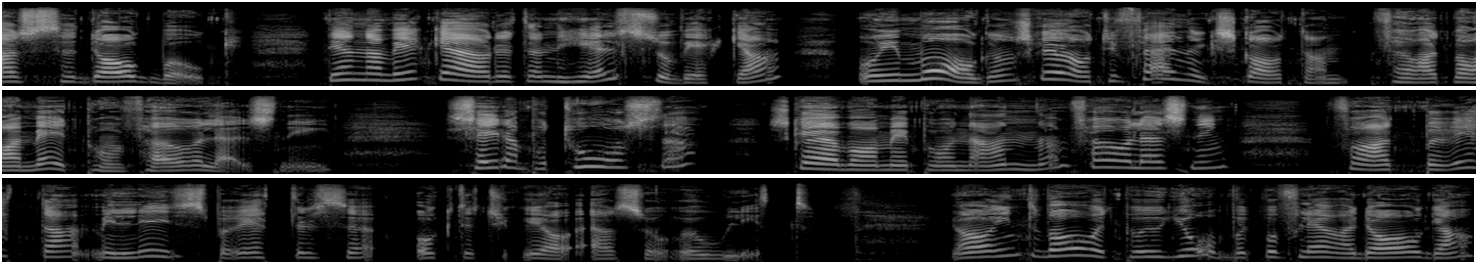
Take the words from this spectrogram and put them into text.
Evas dagbok. Denna vecka är det en hälsovecka och imorgon ska jag till Fänriksgatan för att vara med på en föreläsning. Sedan på torsdag ska jag vara med på en annan föreläsning för att berätta min livsberättelse och det tycker jag är så roligt. Jag har inte varit på jobbet på flera dagar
